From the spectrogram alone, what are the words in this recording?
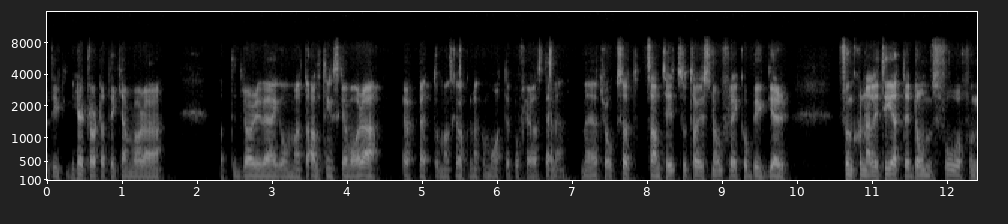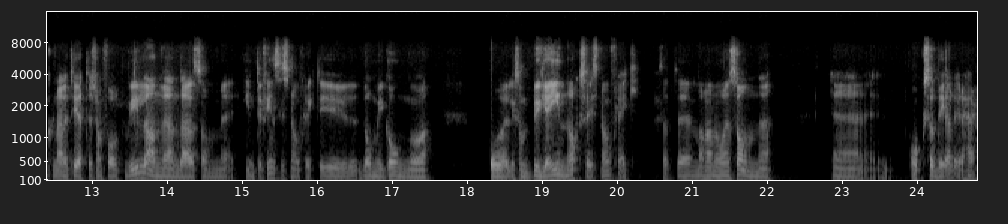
det är helt klart att det kan vara att det drar iväg om att allting ska vara öppet och man ska kunna komma åt det på flera ställen. Men jag tror också att samtidigt så tar ju Snowflake och bygger funktionaliteter, de få funktionaliteter som folk vill använda som inte finns i Snowflake. Det är ju de igång och, och liksom bygga in också i Snowflake. Så att eh, man har nog en sån eh, också del i det här.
